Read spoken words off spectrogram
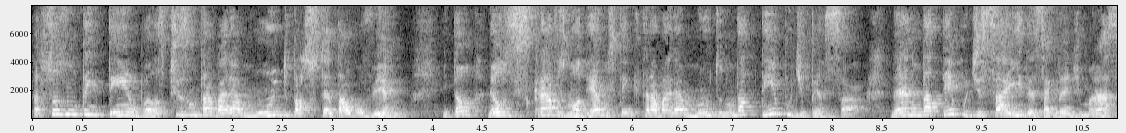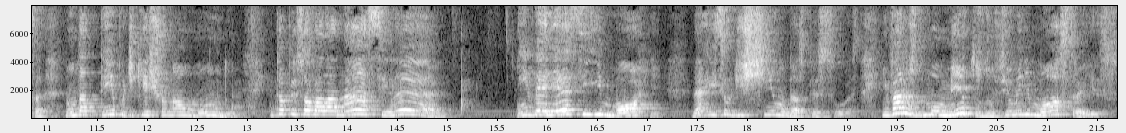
As pessoas não têm tempo, elas precisam trabalhar muito para sustentar o governo. Então, né, os escravos modernos têm que trabalhar muito, não dá tempo de pensar, né? não dá tempo de sair dessa grande massa, não dá tempo de questionar o mundo. Então a pessoa vai lá, nasce, né? envelhece e morre. Né? Isso é o destino das pessoas. Em vários momentos do filme ele mostra isso.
